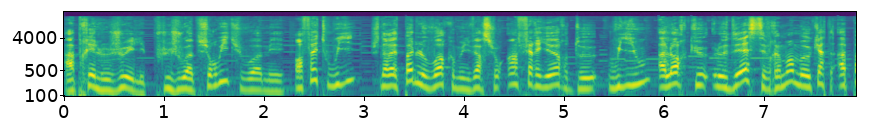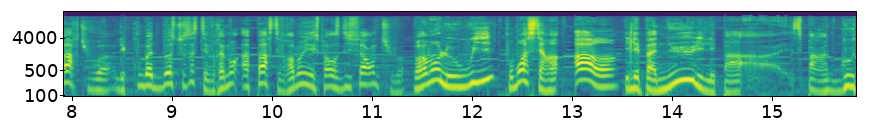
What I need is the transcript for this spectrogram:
Après le jeu il est plus jouable sur Wii tu vois, mais en fait oui, je n'arrête pas de le voir comme une version inférieure de Wii U, alors que le DS c'est vraiment Mario Kart à part tu vois. Les combats de boss tout ça c'était vraiment à part, c'était vraiment une expérience différente tu vois. Vraiment le Wii, pour moi c'est un A hein. Il est pas nul, il est pas... C'est pas un GOAT,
